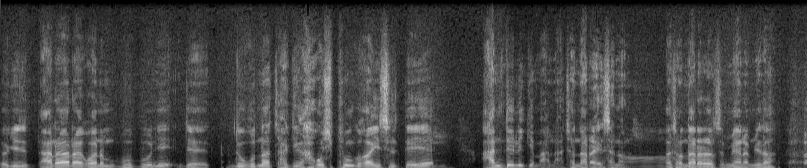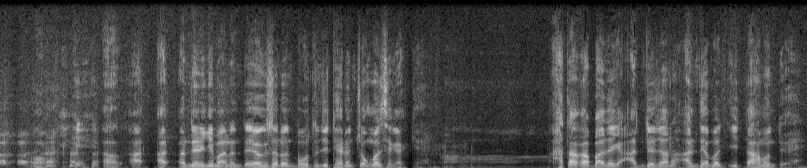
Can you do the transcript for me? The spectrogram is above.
여기 나라라고 하는 부분이 이제 누구나 자기가 하고 싶은 거가 있을 때에 안 되는 게 많아. 저 나라에서는. 아, 저 나라라서 미안합니다. 어. 아, 아, 아, 안 되는 게 많은데 여기서는 뭐든지 되는 쪽만 생각해. 아. 하다가 만약에 안 되잖아. 안 되면 이따 하면 돼.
